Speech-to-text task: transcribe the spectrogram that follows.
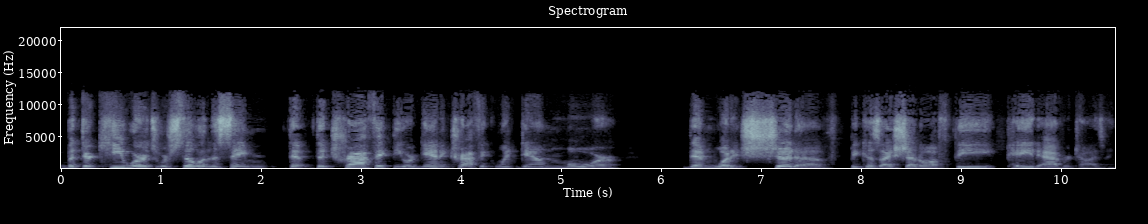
but their keywords were still in the same the, the traffic, the organic traffic went down more than what it should have because I shut off the paid advertising.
